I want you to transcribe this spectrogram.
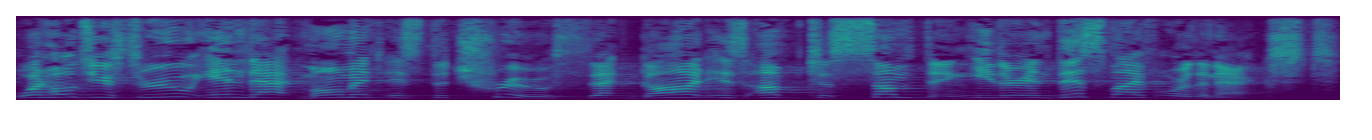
What holds you through in that moment is the truth that God is up to something, either in this life or the next.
